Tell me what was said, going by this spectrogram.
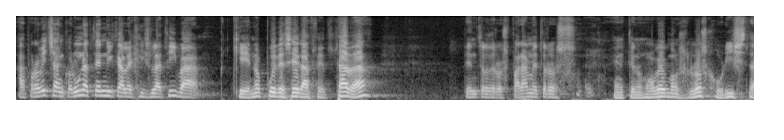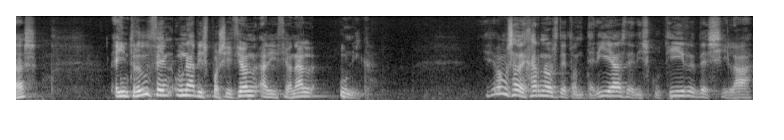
aprovechan con una técnica legislativa que no puede ser aceptada, dentro de los parámetros en que nos movemos los juristas, e introducen una disposición adicional única. Y vamos a dejarnos de tonterías, de discutir de si la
